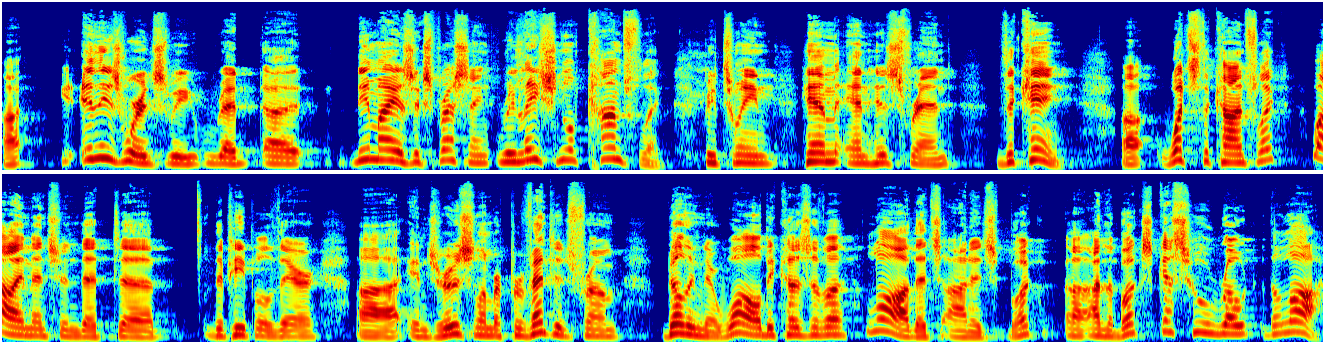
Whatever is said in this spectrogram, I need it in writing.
Uh, in these words we read, uh, Nehemiah is expressing relational conflict between him and his friend, the king. Uh, what's the conflict? Well, I mentioned that uh, the people there uh, in Jerusalem are prevented from building their wall because of a law that's on its book, uh, on the books. Guess who wrote the law?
